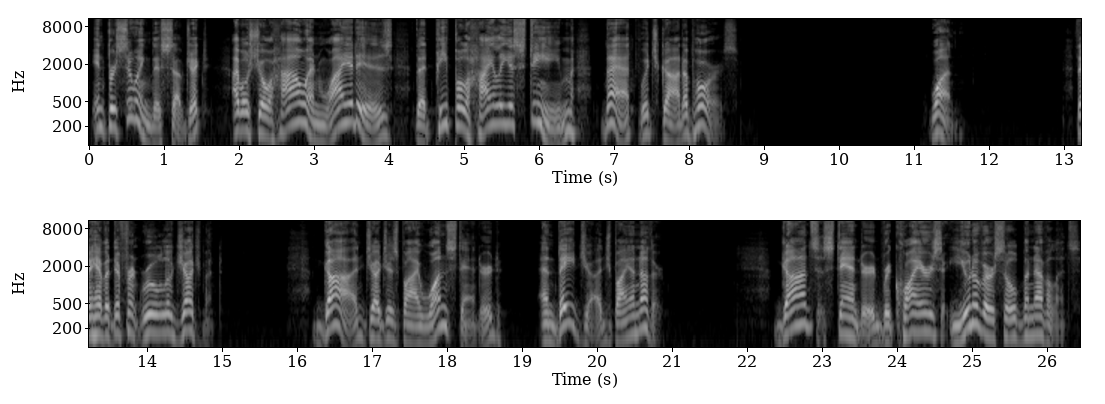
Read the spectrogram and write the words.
In pursuing this subject, I will show how and why it is that people highly esteem that which God abhors. 1 they have a different rule of judgment. God judges by one standard, and they judge by another. God's standard requires universal benevolence.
